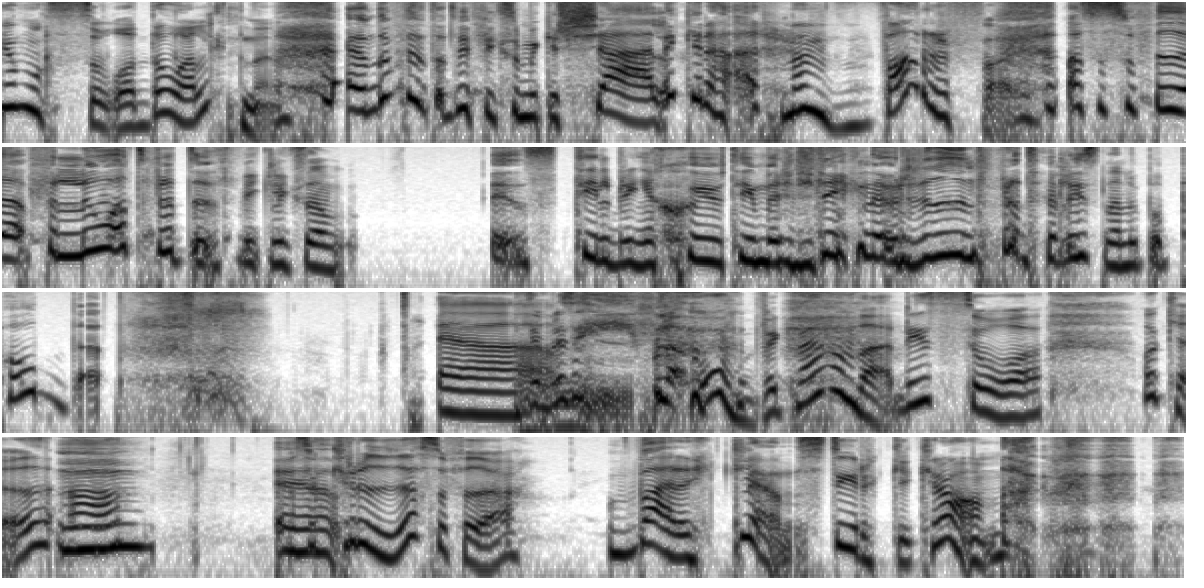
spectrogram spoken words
Jag mår så dåligt nu. Ändå fint att vi fick så mycket kärlek i det här. Men varför? Alltså Sofia, förlåt för att du fick liksom tillbringa sju timmar i din egen urin för att du lyssnade på podden. Jag blir så himla obekväm där. Det är så, okej. Okay, mm. Alltså krya Sofia. Verkligen. Styrkekram.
